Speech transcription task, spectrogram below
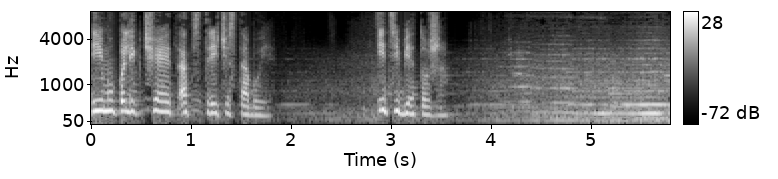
И ему полегчает от встречи с тобой. И тебе тоже. Thank you.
